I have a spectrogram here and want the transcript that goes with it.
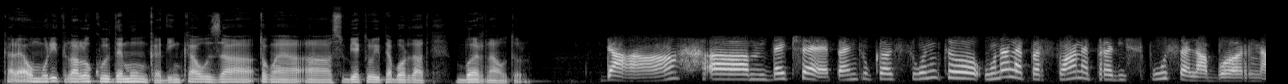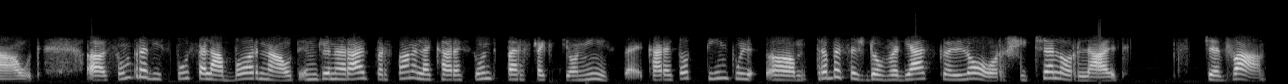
care au murit la locul de muncă din cauza tocmai a, a subiectului pe abordat, burnout-ul. Da, um, de ce? Pentru că sunt uh, unele persoane predispuse la burnout. Uh, sunt predispuse la burnout, în general, persoanele care sunt perfecționiste, care tot timpul uh, trebuie să-și dovedească lor și celorlalți ceva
